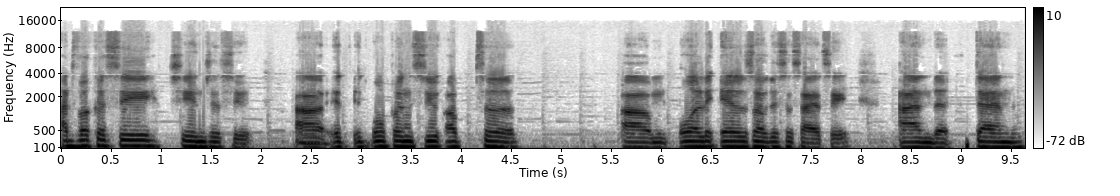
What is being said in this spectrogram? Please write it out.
advocacy changes you. Uh, Mm-hmm. it, it opens you up to um, all the ills of the society. And then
